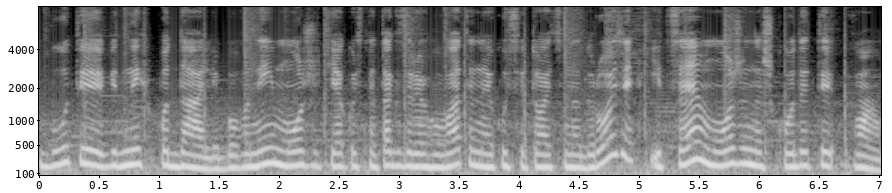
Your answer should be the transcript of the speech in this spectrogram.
бути від них подалі, бо вони можуть якось не так зреагувати на якусь ситуацію на дорозі, і це може нашкодити вам.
